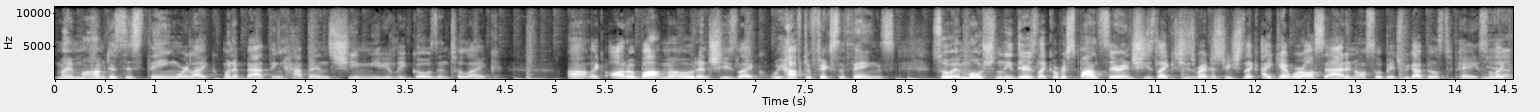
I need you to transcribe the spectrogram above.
My mom does this thing where like when a bad thing happens, she immediately goes into like uh, like Autobot mode, and she's like, we have to fix the things. So emotionally, there's like a response there, and she's like, she's registering. She's like, I get we're all sad, and also, bitch, we got bills to pay. So Yeah. like,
